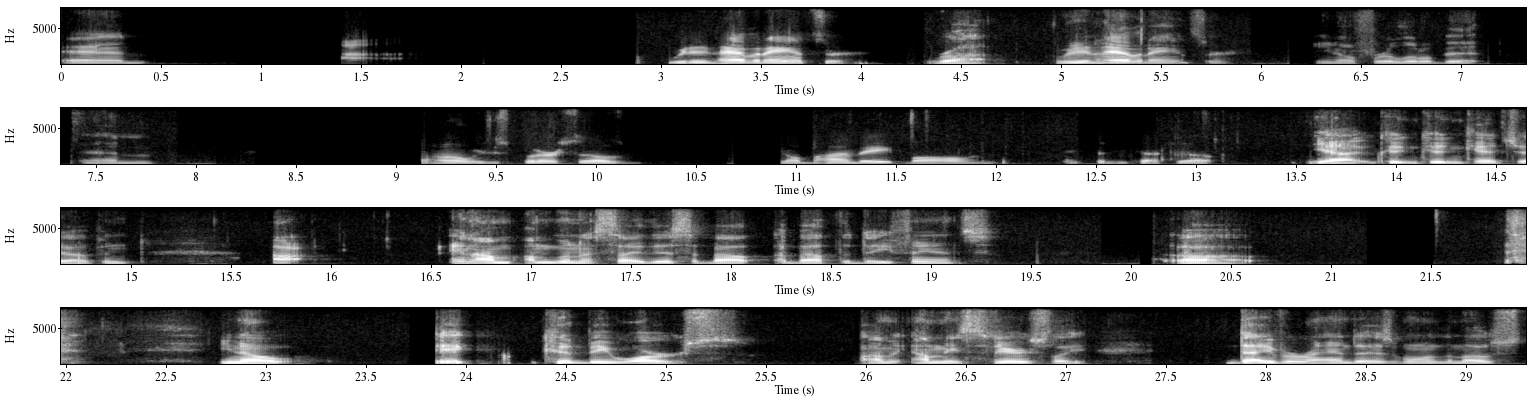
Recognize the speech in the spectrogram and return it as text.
and we didn't have an answer. Right. We didn't have an answer, you know, for a little bit, and oh, we just put ourselves, you know, behind the eight ball and, and couldn't catch up. Yeah, couldn't couldn't catch up, and I, and I'm I'm going to say this about about the defense. Uh, you know, it could be worse. I mean, I mean seriously, Dave Aranda is one of the most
